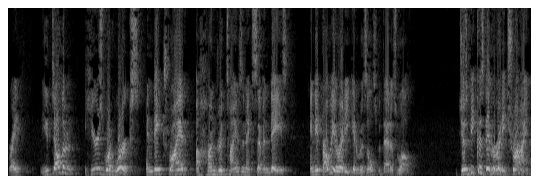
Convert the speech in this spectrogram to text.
Right? You tell them here's what works, and they try it a hundred times the next seven days, and they probably already get results with that as well. Just because they've already tried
